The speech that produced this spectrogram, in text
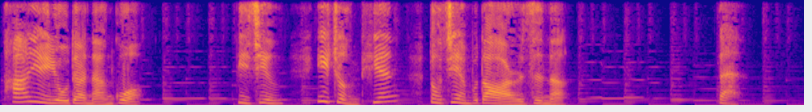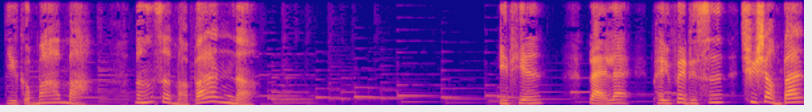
他也有点难过，毕竟一整天都见不到儿子呢。但，一个妈妈能怎么办呢？一天。莱莱陪费利斯去上班，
